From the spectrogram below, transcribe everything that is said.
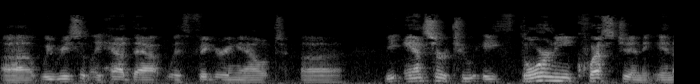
Uh, we recently had that with figuring out uh, the answer to a thorny question in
